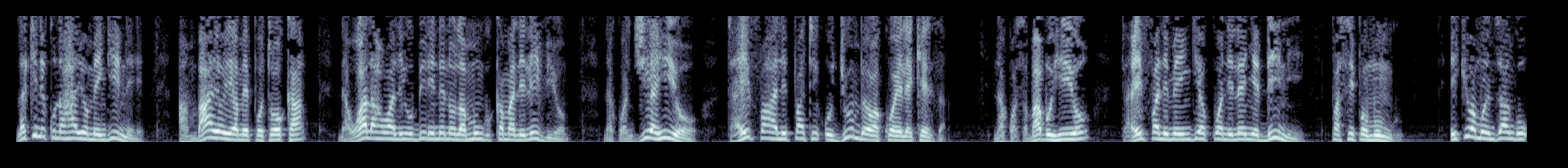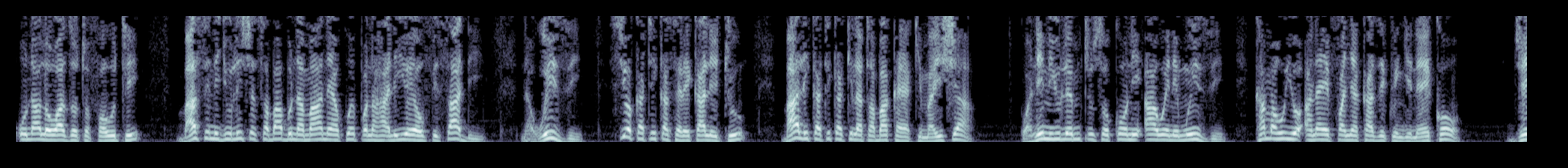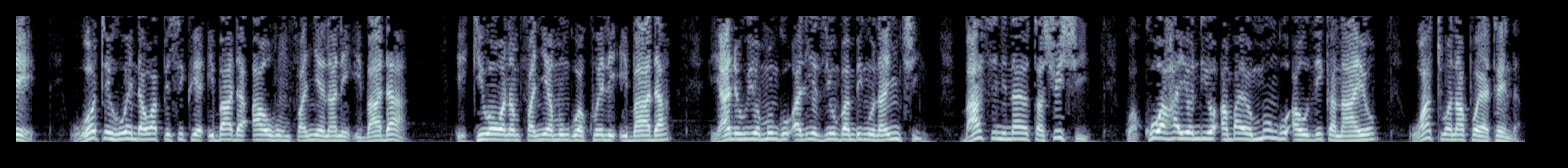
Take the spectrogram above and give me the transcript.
Lakini kuna hayo mengine ambayo yamepotoka na wala hawalihubiri neno la mungu kama lilivyo na kwa njia hiyo taifa halipati ujumbe wa kuwaelekeza. Na kwa sababu hiyo taifa limeingia kuwa ni lenye dini pasipo mungu. Ikiwa mwenzangu unalo wazo tofauti basi nijulishe sababu na maana ya kuwepo na hali hiyo ya ufisadi na wizi sio katika serikali tu bali katika kila tabaka ya kimaisha. Kwa nini yule mtu sokoni awe ni mwizi kama huyo anayefanya kazi kwingineko? Je wote huenda wapi siku ya ibada au humfanyia nani ibada? Ikiwa wanamfanyia mungu wa kweli ibada yani huyo mungu aliyeziumba mbingu na nchi basi ninayo tashwishi kwa kuwa hayo ndiyo ambayo mungu audhika nayo watu wanapoyatenda.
